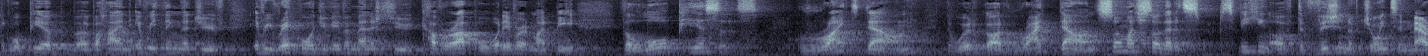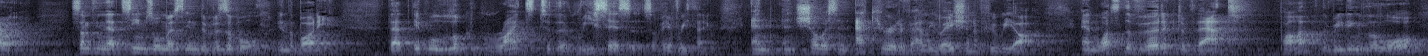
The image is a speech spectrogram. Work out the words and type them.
It will peer b- behind everything that you've, every record you've ever managed to cover up or whatever it might be. The law pierces right down, the Word of God right down, so much so that it's speaking of division of joint and marrow, something that seems almost indivisible in the body that it will look right to the recesses of everything and, and show us an accurate evaluation of who we are. And what's the verdict of that part, the reading of the law?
